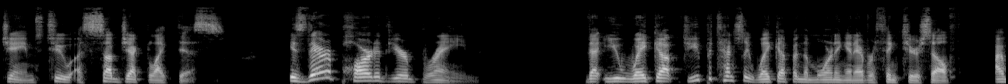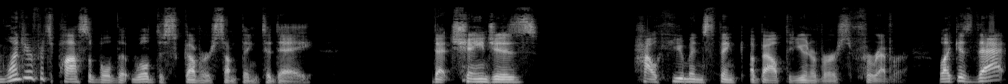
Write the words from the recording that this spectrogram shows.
James, to a subject like this, is there a part of your brain that you wake up? Do you potentially wake up in the morning and ever think to yourself, I wonder if it's possible that we'll discover something today that changes how humans think about the universe forever? Like, is that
